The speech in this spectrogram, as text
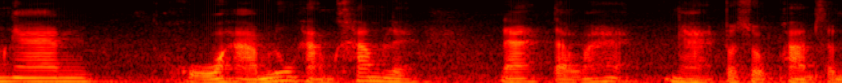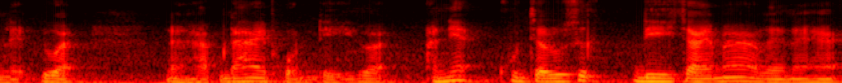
ำงานโหหามลุ่งหามค่ำเลยนะแต่ว่างานประสบความสำเร็จด้วยนะครับได้ผลดีด้วย อันเนี้ยคุณจะรู้สึกดีใจมากเลยนะฮะ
